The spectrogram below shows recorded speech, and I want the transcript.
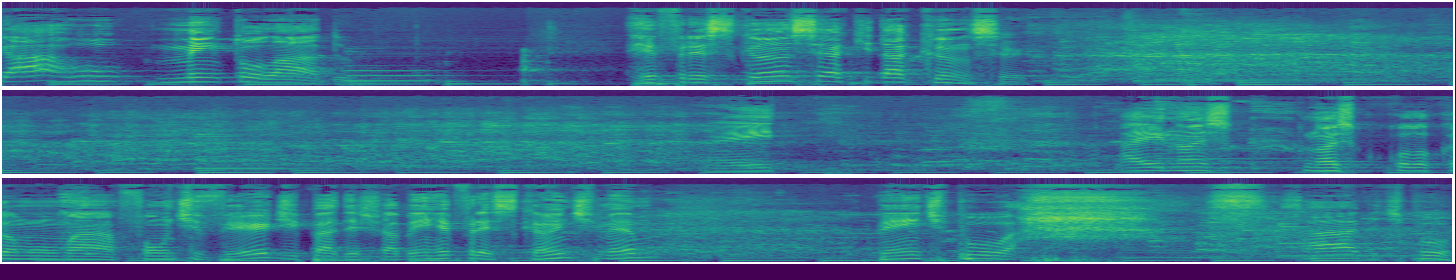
Cigarro mentolado. Refrescância que dá câncer. Aí, aí nós, nós colocamos uma fonte verde para deixar bem refrescante mesmo. Bem tipo. Sabe? Tipo.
